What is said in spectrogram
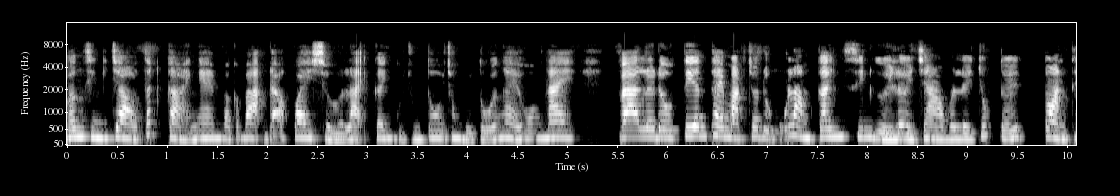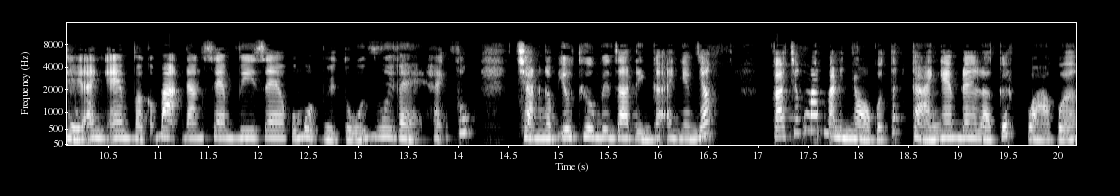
Vâng, xin chào tất cả anh em và các bạn đã quay trở lại kênh của chúng tôi trong buổi tối ngày hôm nay. Và lời đầu tiên thay mặt cho đội ngũ làm kênh xin gửi lời chào và lời chúc tới toàn thể anh em và các bạn đang xem video có một buổi tối vui vẻ, hạnh phúc, tràn ngập yêu thương bên gia đình các anh em nhé. Và trước mắt màn hình nhỏ của tất cả anh em đây là kết quả của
